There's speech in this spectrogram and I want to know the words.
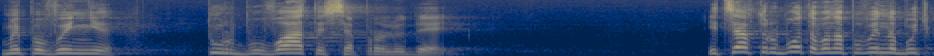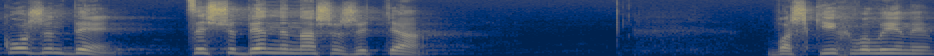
ми повинні турбуватися про людей. І ця турбота вона повинна бути кожен день. Це щоденне наше життя. Важкі хвилини,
